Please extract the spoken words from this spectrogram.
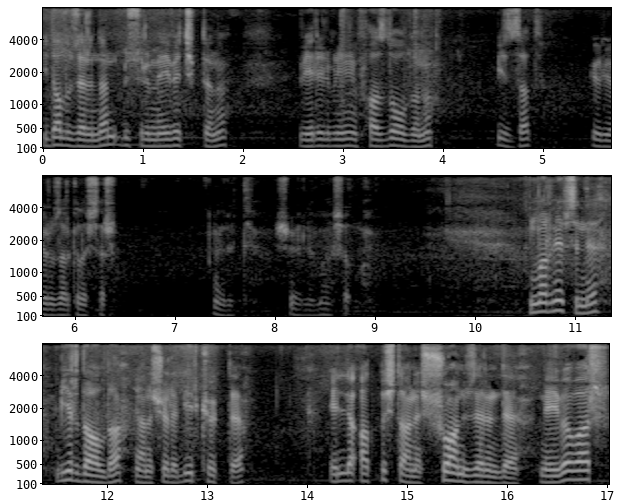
Bir dal üzerinden bir sürü meyve çıktığını, verimliliğinin fazla olduğunu bizzat görüyoruz arkadaşlar. Evet. Şöyle maşallah. Bunların hepsinde bir dalda yani şöyle bir kökte 50-60 tane şu an üzerinde meyve var.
